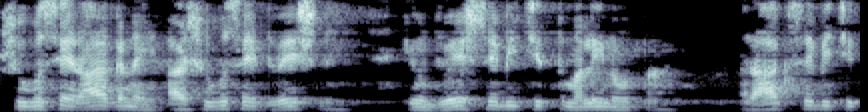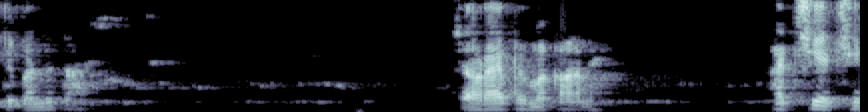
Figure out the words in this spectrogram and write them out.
शुभ से राग नहीं, अशुभ से द्वेष नहीं, क्यों? द्वेष से भी चित्त मलिन होता है। राग से भी चित्त बंधता है। चौराहे पर मकान है। अच्छी अच्छी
